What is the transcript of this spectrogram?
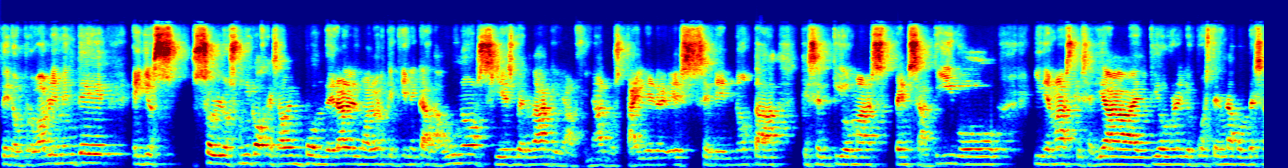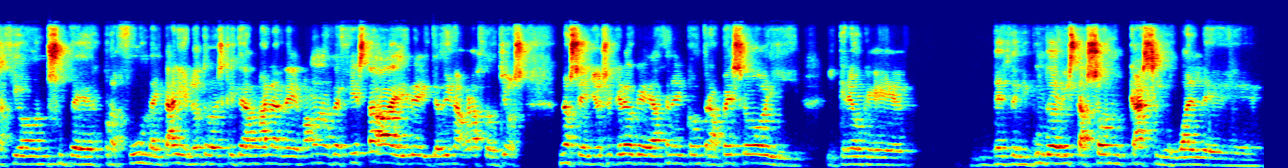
pero probablemente ellos son los únicos que saben ponderar el valor que tiene cada uno. Si es verdad que al final pues, Tyler se le nota que es el tío más pensativo y demás, que sería el tío con el que puedes tener una conversación súper profunda y tal, y el otro es que te dan ganas de vámonos de fiesta y, te doy un abrazo. No sé, yo creo que hacen el contrapeso y, creo que desde mi punto de vista son casi igual de,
